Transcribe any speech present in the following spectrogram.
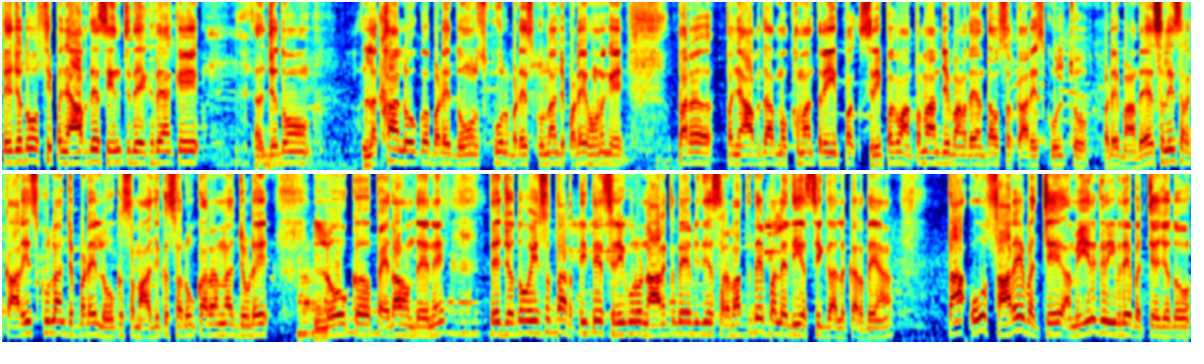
ਤੇ ਜਦੋਂ ਅਸੀਂ ਪੰਜਾਬ ਦੇ ਸੀਨ 'ਚ ਦੇਖਦੇ ਹਾਂ ਕਿ ਜਦੋਂ ਲੱਖਾਂ ਲੋਕ ਬੜੇ ਦੂਰ ਸਕੂਲ, ਬੜੇ ਸਕੂਲਾਂ 'ਚ ਪੜ੍ਹੇ ਹੋਣਗੇ, ਪਰ ਪੰਜਾਬ ਦਾ ਮੁੱਖ ਮੰਤਰੀ ਭ- ਸ੍ਰੀ ਭਗਵੰਤ ਮਾਨ ਜੀ ਬਣਦੇ ਹਨ ਤਾਂ ਉਹ ਸਰਕਾਰੀ ਸਕੂਲ 'ਚੋਂ ਪੜ੍ਹੇ ਬਣਦੇ ਇਸ ਲਈ ਸਰਕਾਰੀ ਸਕੂਲਾਂ 'ਚ ਪੜ੍ਹੇ ਲੋਕ ਸਮਾਜਿਕ ਸਰੋਕਾਰਾਂ ਨਾਲ ਜੁੜੇ ਲੋਕ ਪੈਦਾ ਹੁੰਦੇ ਨੇ ਤੇ ਜਦੋਂ ਇਸ ਧਰਤੀ ਤੇ ਸ੍ਰੀ ਗੁਰੂ ਨਾਨਕ ਦੇਵ ਜੀ ਦੇ ਸਰਬੱਤ ਦੇ ਭਲੇ ਦੀ ਅਸੀਂ ਗੱਲ ਕਰਦੇ ਹਾਂ, ਤਾਂ ਉਹ ਸਾਰੇ ਬੱਚੇ, ਅਮੀਰ ਗਰੀਬ ਦੇ ਬੱਚੇ ਜਦੋਂ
